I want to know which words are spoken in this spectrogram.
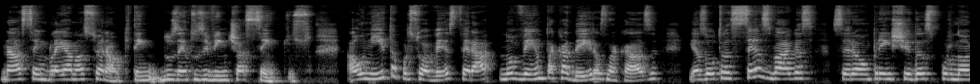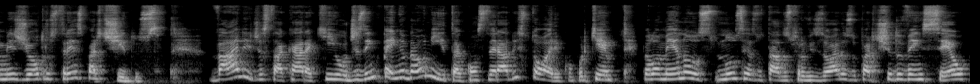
na Assembleia Nacional, que tem 220 assentos. A UNITA, por sua vez, terá 90 cadeiras cadeiras na casa e as outras seis vagas serão preenchidas por nomes de outros três partidos. Vale destacar aqui o desempenho da UNITA, considerado histórico, porque, pelo menos nos resultados provisórios, o partido venceu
